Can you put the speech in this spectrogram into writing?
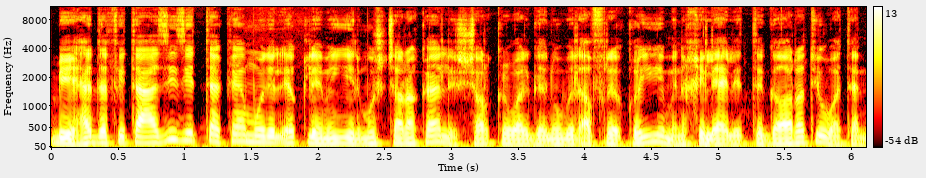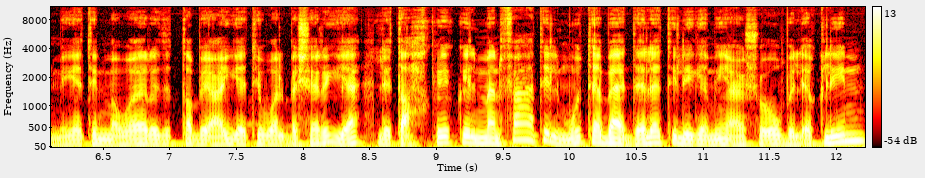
بهدف تعزيز التكامل الإقليمي المشترك للشرق والجنوب الأفريقي من خلال التجارة وتنمية الموارد الطبيعية والبشرية لتحقيق المنفعة المتبادلة لجميع شعوب الإقليم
